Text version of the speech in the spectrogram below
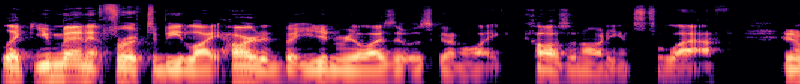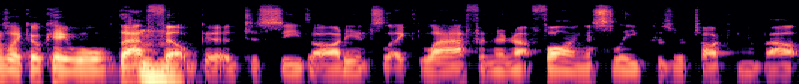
like you meant it for it to be lighthearted, but you didn't realize it was going to like cause an audience to laugh. And it was like, okay, well, that Mhm. felt good to see the audience like laugh and they're not falling asleep because we're talking about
